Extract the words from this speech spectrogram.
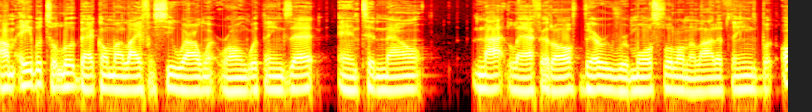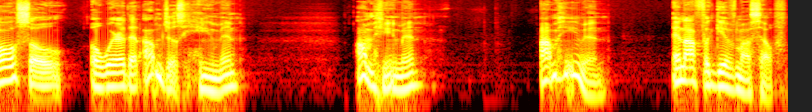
I'm able to look back on my life and see where I went wrong with things at, and to now not laugh it off, very remorseful on a lot of things, but also aware that I'm just human. I'm human. I'm human. And I forgive myself.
